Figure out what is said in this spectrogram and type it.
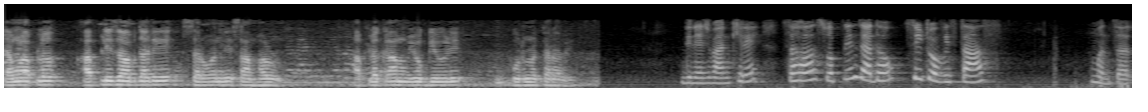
त्यामुळे आपलं आपली जबाबदारी सर्वांनी सांभाळून आपलं काम योग्य वेळी पूर्ण करावे. दिनेश वानखिरे सह स्वप्नील जाधव सी चोवीस तास मंचर.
